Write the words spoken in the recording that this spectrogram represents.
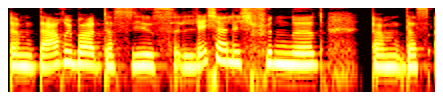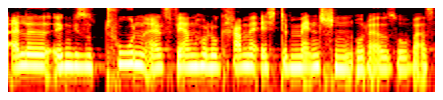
ähm, darüber, dass sie es lächerlich findet, ähm, dass alle irgendwie so tun, als wären Hologramme echte Menschen oder sowas.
